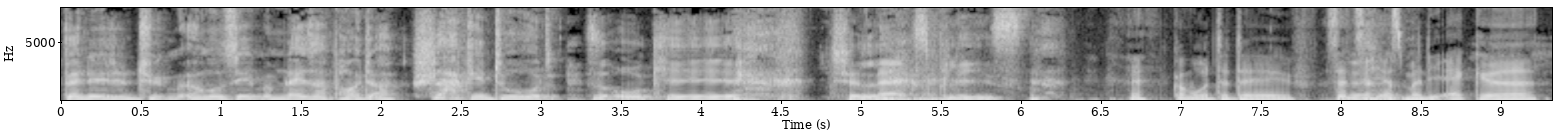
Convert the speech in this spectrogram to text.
Wenn ihr den Typen irgendwo seht mit dem Laserpointer, schlag ihn tot. So, okay. Chillax, please. Komm runter, Dave. Setz dich ja. erstmal in die Ecke.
